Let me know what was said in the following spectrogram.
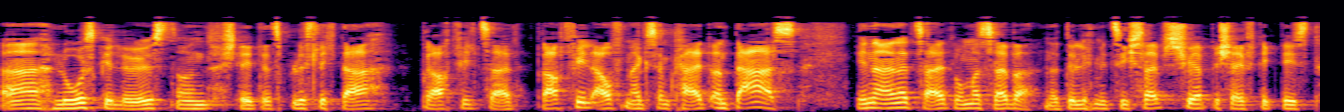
äh, losgelöst und steht jetzt plötzlich da, braucht viel Zeit, braucht viel Aufmerksamkeit und das in einer Zeit, wo man selber natürlich mit sich selbst schwer beschäftigt ist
